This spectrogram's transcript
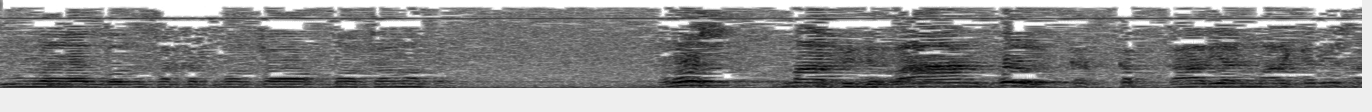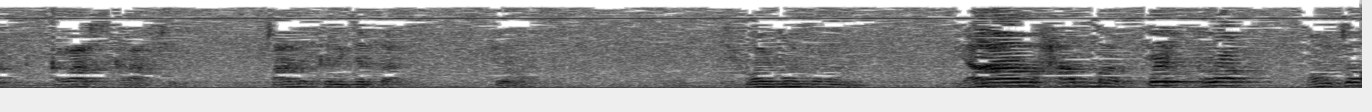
Kula mboten saged maca maca napa terus Nabi dirangkul kekep kalian malaikat itu keras-keras. Sampai keringetan. Coba. Sekolah maca ya Muhammad iqra maca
